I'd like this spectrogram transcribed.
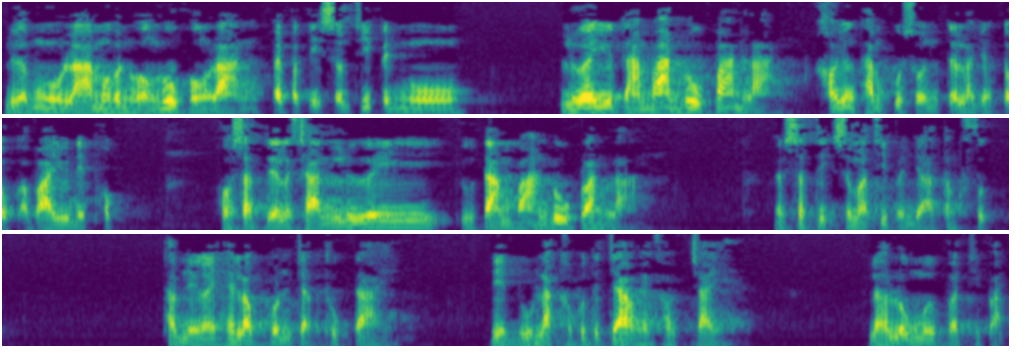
เหลือมงูหลามบางคนห่วงลูกของหลาน ไปปฏิสนธิเป็นงู เลื้อยอยู่ตามบ้านลูกบ้านหลาน เขายังทำกุศล แต่เรายังตกอบายอยู่ในภพของสัตว์เดรัจฉานเลื้อยอยู่ตามบ้านลูกบ้านหลานนั้นสติสมาธิปัญญาต้องฝึกทำยังไงให้เราพ้นจากทุกข์ได้ เรียนรู้หลักของพระพุทธเจ้าให้เข้าใจ แล้วลงมือปฏิบัติ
